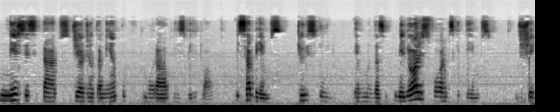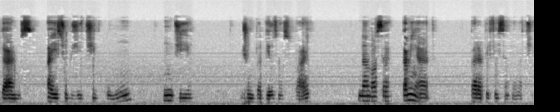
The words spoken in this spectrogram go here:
necessitados de adiantamento moral e espiritual. E sabemos que o estudo é uma das melhores formas que temos de chegarmos a esse objetivo comum um dia junto a Deus nosso Pai na nossa caminhada para a perfeição relativa.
